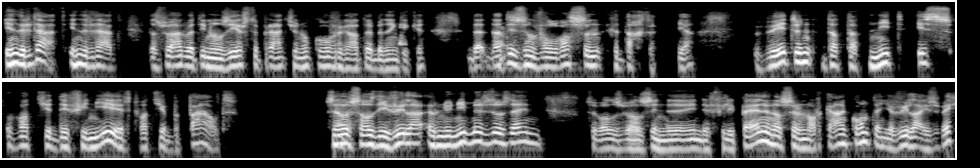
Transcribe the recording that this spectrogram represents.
Inderdaad, inderdaad. Dat is waar we het in ons eerste praatje ook over gehad hebben, denk ik. Hè. Dat, dat is een volwassen gedachte. Ja? Weten dat dat niet is wat je definieert, wat je bepaalt. Zelfs als die villa er nu niet meer zou zijn, zoals, zoals in de, in de Filipijnen, als er een orkaan komt en je villa is weg,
